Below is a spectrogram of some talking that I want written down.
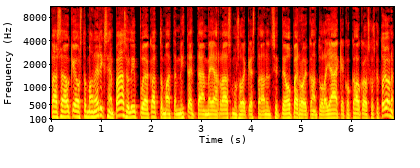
Pääsee oikein ostamaan erikseen pääsylippuja ja katsomaan, että miten tämä meidän Rasmus oikeastaan nyt sitten operoikaan tuolla jääkiekko kaukalossa, koska toi on,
